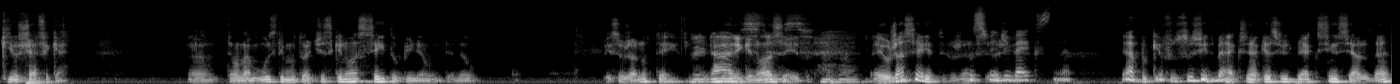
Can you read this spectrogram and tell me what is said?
que o chefe quer. né? Então, na música, tem muito artista que não aceita opinião, entendeu? Isso eu já notei. Verdade. Ele que não isso. aceita. Uhum. Eu já aceito. Eu já, Os feedbacks, né? É, porque os feedbacks, né? Aqueles feedbacks sinceros, né?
